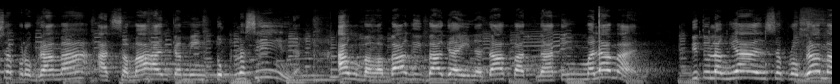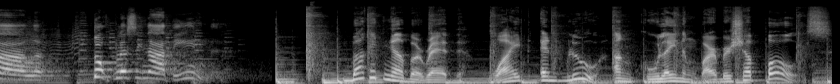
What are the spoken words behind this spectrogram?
sa programa at samahan kaming tuklasin ang mga bagay-bagay na dapat nating malaman. Dito lang yan sa programang Tuklasin Natin. Bakit nga ba red, white, and blue ang kulay ng barbershop poles?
